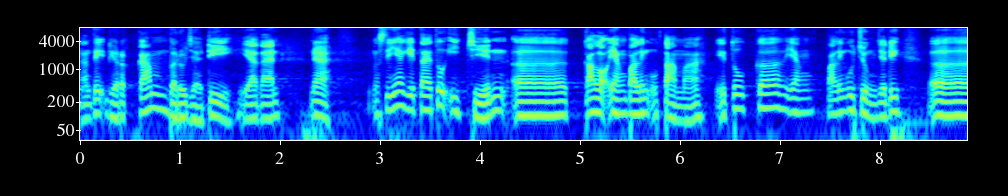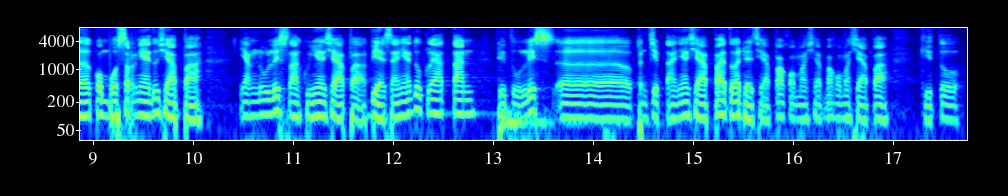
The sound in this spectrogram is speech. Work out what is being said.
nanti direkam baru jadi, ya kan. Nah, mestinya kita itu izin eh, kalau yang paling utama itu ke yang paling ujung. Jadi eh, komposernya itu siapa? Yang nulis lagunya siapa. Biasanya itu kelihatan ditulis eh, penciptanya siapa itu ada siapa koma siapa koma siapa gitu.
